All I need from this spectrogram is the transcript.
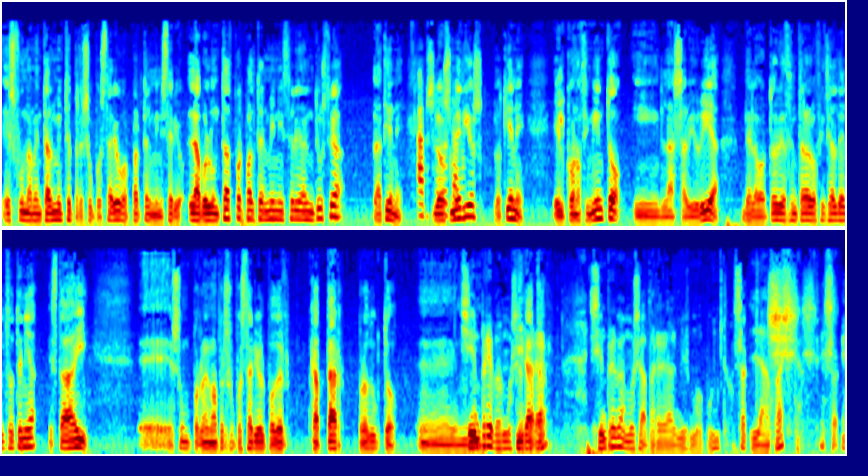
es fundamentalmente presupuestario por parte del Ministerio. La voluntad por parte del Ministerio de Industria la tiene. Los medios lo tiene. El conocimiento y la sabiduría del Laboratorio Central Oficial del Totenia está ahí. Eh, es un problema presupuestario el poder captar producto eh, Siempre vamos pirata. a parar siempre vamos a parar al mismo punto. Exacto. La pasta. Exacto.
